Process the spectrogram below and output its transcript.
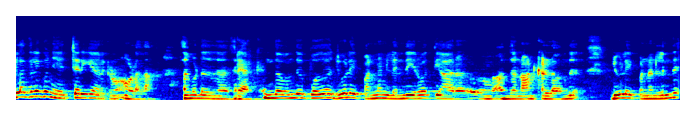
எல்லாத்துலேயும் கொஞ்சம் எச்சரிக்கையாக இருக்கணும். அவ்வளோதான் அது மட்டும் சரியாக இருக்குது இந்த வந்து பொதுவாக ஜூலை பன்னெண்டுலேருந்து இருபத்தி ஆறு அந்த நாட்களில் வந்து ஜூலை பன்னெண்டுலேருந்து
